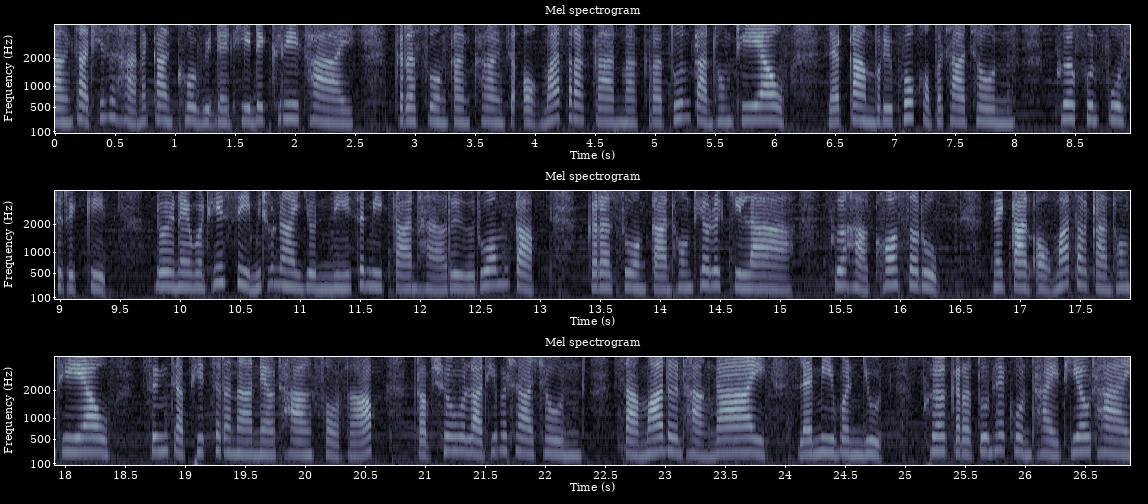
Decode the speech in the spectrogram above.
ลังจากที่สถานการณ์โควิด -19 ได้คลี่คลาย กระทรวงการคลังจะออกมาตรการมากระตุ้นการท่องเที่ยว และการบริโภคของประชาชน เพื่อฟื้นฟูเศรษฐกิจ โดยในวันที่ 4 มิถุนายนนี้จะมีการหารือร่วมกับ กระทรวงการท่องเที่ยวและกีฬา เพื่อหาข้อสรุป ในการออกมาตรการท่องเที่ยว ซึ่งจะพิจารณาแนวทางสอดรับ กับช่วงเวลาที่ประชาชน สามารถเดินทางได้ และมีวันหยุด เพื่อกระตุ้นให้คนไทยเที่ยวไทย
